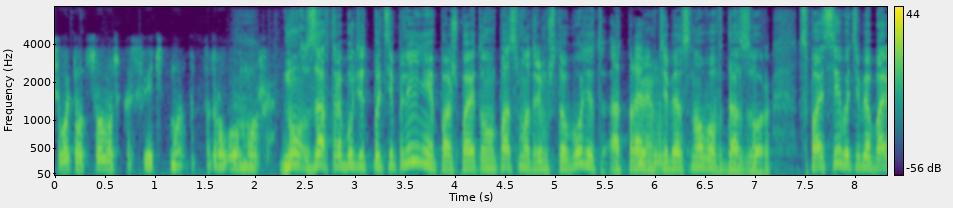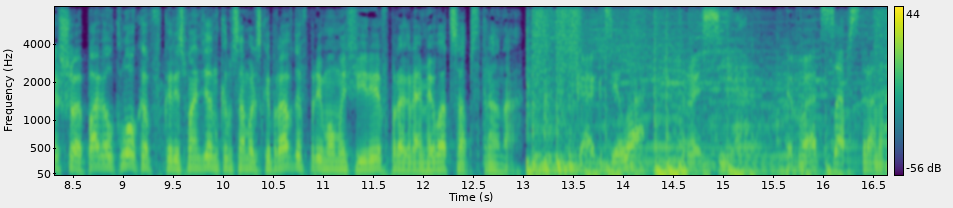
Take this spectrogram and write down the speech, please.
Сегодня вот солнышко светит, может быть, по-другому уже. Ну, завтра будет потепление, Паш, поэтому посмотрим, что будет. Отправим угу. тебя снова в дозор. Спасибо тебе большое. Павел Клоков, корреспондент «Комсомольской правды» в прямом эфире в программе WhatsApp страна Как дела, Россия? WhatsApp страна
